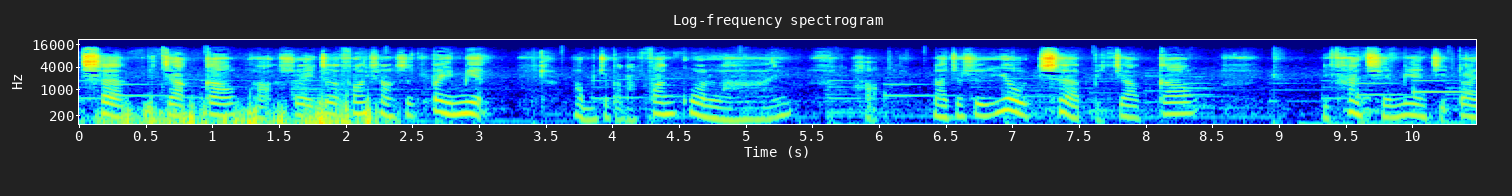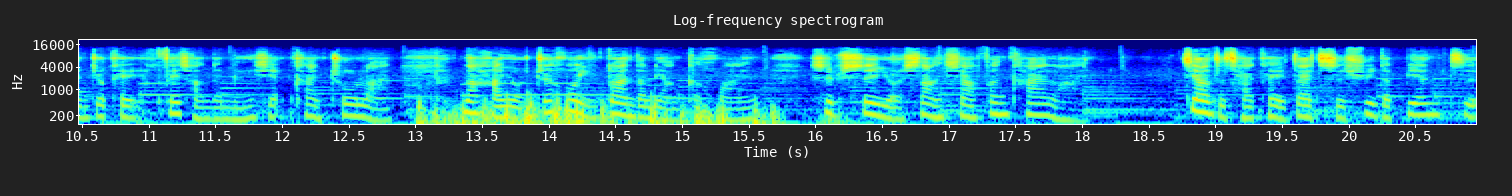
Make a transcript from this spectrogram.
侧比较高哈，所以这个方向是背面，那我们就把它翻过来，好，那就是右侧比较高。你看前面几段就可以非常的明显看出来，那还有最后一段的两个环，是不是有上下分开来？这样子才可以再持续的编制。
